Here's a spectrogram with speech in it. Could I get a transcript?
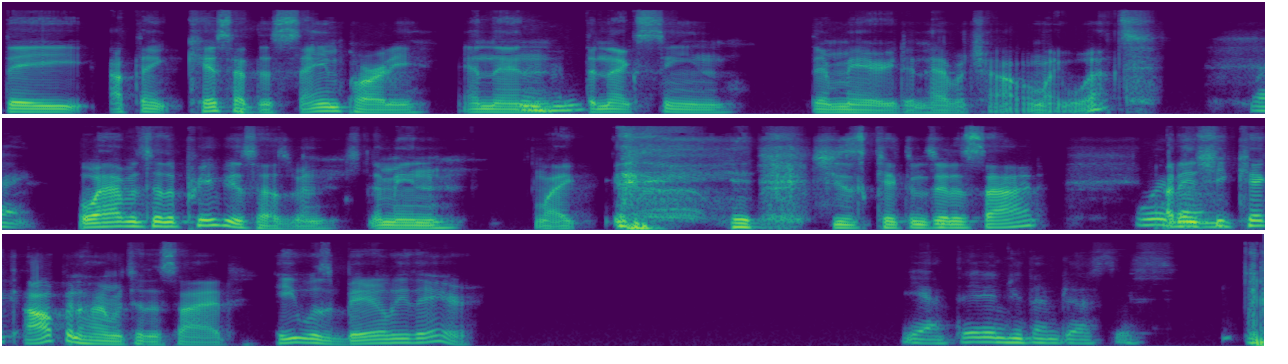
They, I think, kiss at the same party, and then mm-hmm. the next scene, they're married and have a child. I'm like, what? Right. What happened to the previous husband? I mean, like, she just kicked him to the side. We're Why didn't she kick Oppenheimer to the side? He was barely there. Yeah, they didn't do them justice.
